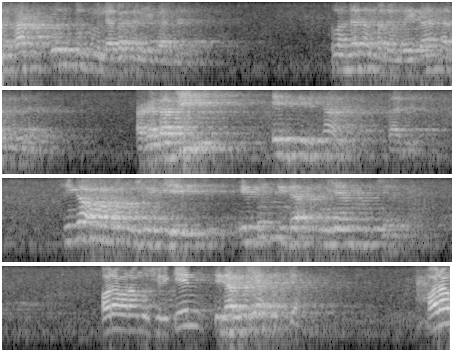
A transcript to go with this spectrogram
berhak untuk mendapatkan ibadah telah datang pada mereka al-huda akan tapi istihsan tadi. Sehingga orang-orang musyrikin itu tidak punya hujah. Orang-orang musyrikin tidak punya hujah. Orang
